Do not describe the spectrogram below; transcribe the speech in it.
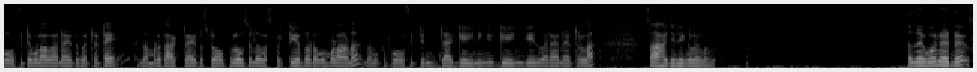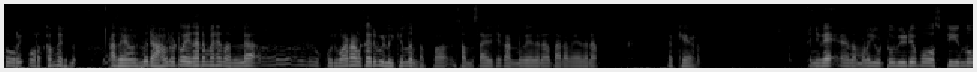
പ്രോഫിറ്റബിൾ ആവാനായിട്ട് പറ്റട്ടെ. നമ്മൾ കറക്റ്റായിട്ട് സ്റ്റോപ്പ് ലോസിന് റെസ്പെക്റ്റ് ചെയ്യാൻ തുടങ്ങുമ്പോഴാണ് നമുക്ക് പ്രോഫിറ്റിന്റെ ഗെയിനിങ് ഗെയിൻ ചെയ്ത് വരാനായിട്ടുള്ള സാഹചര്യങ്ങളുള്ളത്. അതേപോലെ തന്നെ സോറി ഉറക്കം വരുന്നു. അതേ ഇന്ന് രാവിലെ തൊട്ട് വൈകുന്നേരം വരെ നല്ല ഒരുപാട് ആൾക്കാർ വിളിക്കുന്നുണ്ട്. അപ്പോൾ സംസാരിച്ച് കണ്ണുവേദന തലവേദന ഒക്കെയാണ്. എനിവേ നമ്മൾ യൂട്യൂബ് വീഡിയോ പോസ്റ്റ് ചെയ്യുന്നു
